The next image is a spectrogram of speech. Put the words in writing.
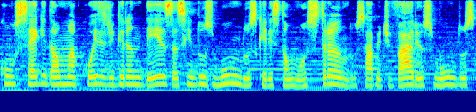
consegue dar uma coisa de grandeza assim dos mundos que eles estão mostrando, sabe, de vários mundos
